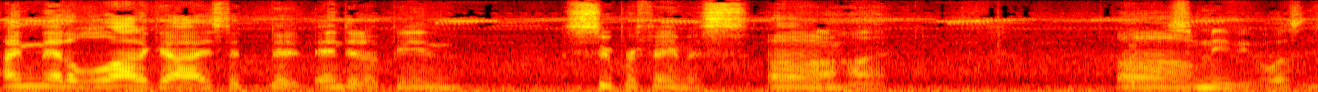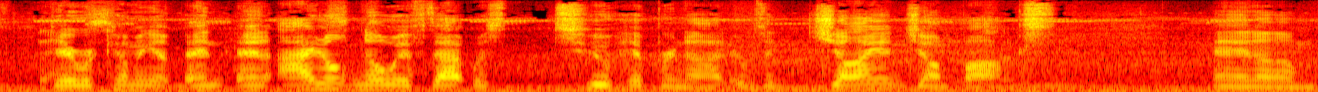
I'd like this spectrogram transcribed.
I met a lot of guys that, that ended up being super famous. Uh Um, so um, maybe it wasn't. The they were coming up, and, and I don't know if that was too hip or not. It was a giant jump box, and um,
